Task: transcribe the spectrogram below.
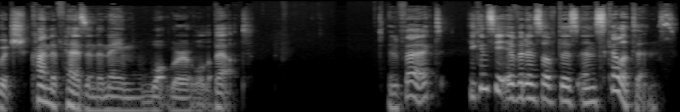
which kind of has in the name what we're all about. In fact, you can see evidence of this in skeletons.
